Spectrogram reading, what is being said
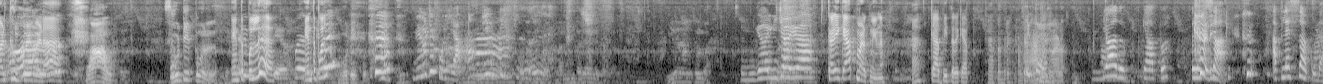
ಮಾಡ್ಕೊಂಡ್ ಕೊಯ್ಬೇಡ. ವಾವ್ ಬ್ಯೂಟಿಫುಲ್ ಎಂತ ಪುಲ್? ಎಂತ ಪುಲ್? ಬ್ಯೂಟಿಫುಲ್ ಬ್ಯೂಟಿಫುಲ್ ಯಾ? ಜಯ ಕಳಿ ಕ್ಯಾಪ್ ಮಾಡ್ತೀನಿ ನೀನು. ಕ್ಯಾಪ್ ಈ ಥರ ಕ್ಯಾಪ್. ಕ್ಯಾಪ್ ಅಂದ್ರೆ ಅದೇ ಮಾಡು. ಯಾವುದು ಕ್ಯಾಪ್? ಪ್ಲಸ್ ಹಾಕುದಾ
